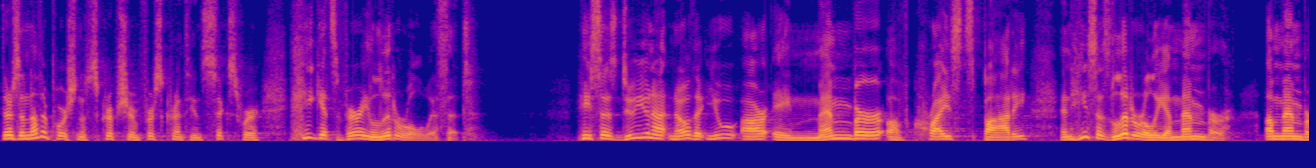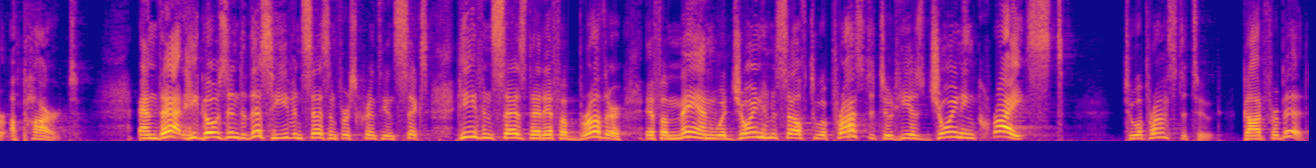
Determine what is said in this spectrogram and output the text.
there's another portion of Scripture in 1 Corinthians 6 where he gets very literal with it. He says, Do you not know that you are a member of Christ's body? And he says, literally, a member, a member, a part. And that, he goes into this, he even says in 1 Corinthians 6, he even says that if a brother, if a man would join himself to a prostitute, he is joining Christ to a prostitute. God forbid.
